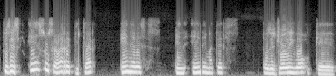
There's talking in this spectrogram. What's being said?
Entonces, eso se va a replicar N veces, en N materias. Entonces, yo digo que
